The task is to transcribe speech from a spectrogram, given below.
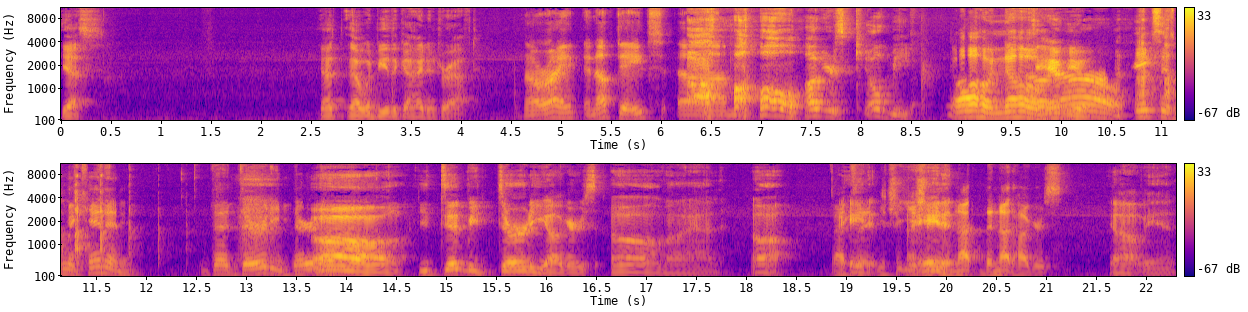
Yes. That that would be the guy to draft. All right, an update. Um, oh, Huggers killed me. Oh no! Damn you. no. Takes is McKinnon. The dirty, dirty. Oh, you did me dirty, Huggers. Oh man. Oh, That's hate it. it. You should, I should hate be it. the nut, the nut huggers. oh man.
